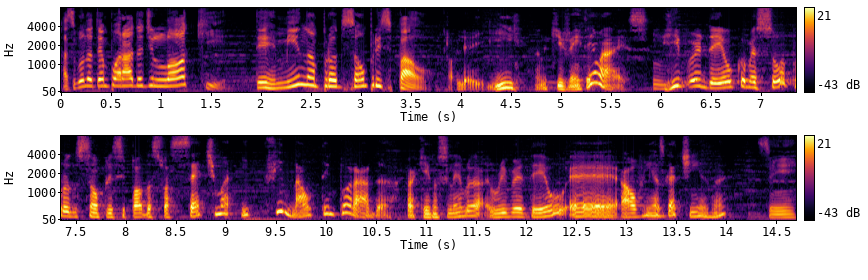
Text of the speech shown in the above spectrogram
A segunda temporada de Loki termina a produção principal. Olha aí, ano que vem tem mais. Riverdale começou a produção principal da sua sétima e final temporada. Pra quem não se lembra, Riverdale é Alvin e as Gatinhas, né? Sim.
